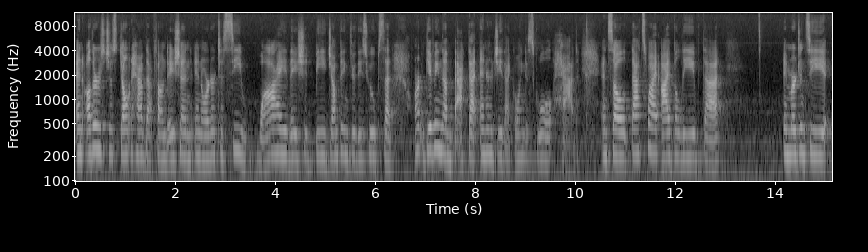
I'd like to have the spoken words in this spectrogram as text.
And others just don't have that foundation in order to see why they should be jumping through these hoops that aren't giving them back that energy that going to school had. And so that's why I believe that emergency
